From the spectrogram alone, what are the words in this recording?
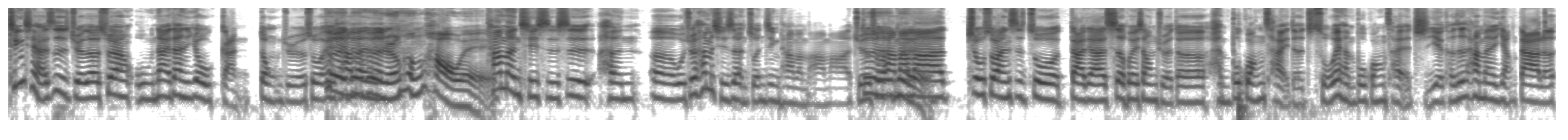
听起来是觉得虽然无奈，但是又感动，觉得说，哎，他们人很好，哎，他们其实是很呃，我觉得他们其实很尊敬他们妈妈，觉得说他妈妈就算是做大家社会上觉得很不光彩的所谓很不光彩的职业，可是他们养大了。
